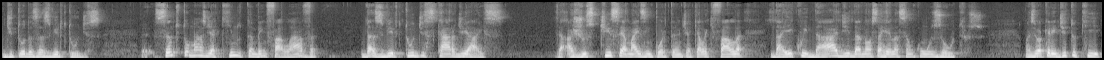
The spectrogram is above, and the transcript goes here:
de todas as virtudes. Santo Tomás de Aquino também falava das virtudes cardeais. A justiça é a mais importante, aquela que fala da equidade da nossa relação com os outros mas eu acredito que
